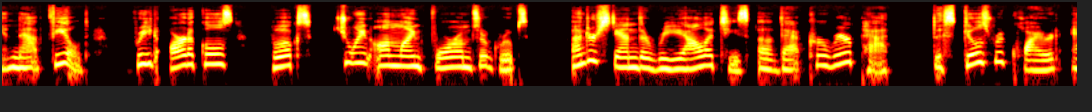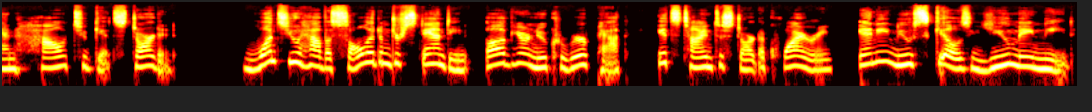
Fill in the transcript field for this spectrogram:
in that field. Read articles, books, join online forums or groups. Understand the realities of that career path, the skills required, and how to get started. Once you have a solid understanding of your new career path, it's time to start acquiring any new skills you may need.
